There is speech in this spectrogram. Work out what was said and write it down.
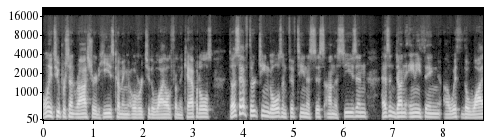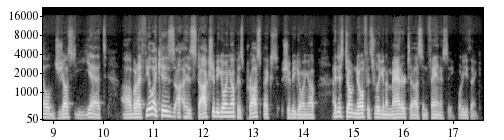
only two percent rostered. He's coming over to the Wild from the Capitals. Does have 13 goals and 15 assists on the season. Hasn't done anything uh, with the Wild just yet, uh, but I feel like his uh, his stock should be going up. His prospects should be going up. I just don't know if it's really going to matter to us in fantasy. What do you think?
